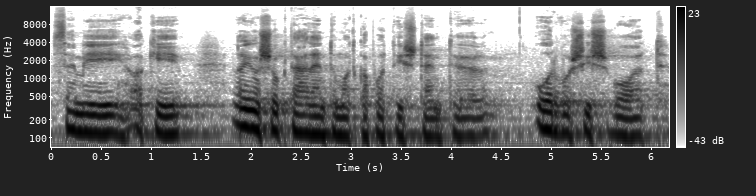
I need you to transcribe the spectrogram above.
személy, aki nagyon sok talentumot kapott Istentől. Orvos is volt,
